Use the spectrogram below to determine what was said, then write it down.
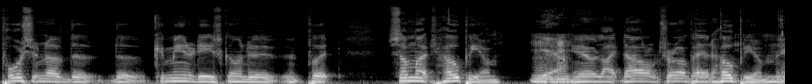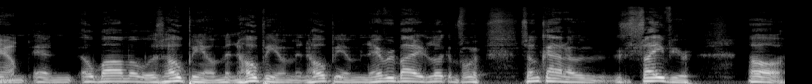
portion of the the community is going to put so much hopium. Yeah. You know, like Donald Trump had hopium, and, and Obama was hopium, and hopium, and hopium, and everybody's looking for some kind of savior. Uh,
